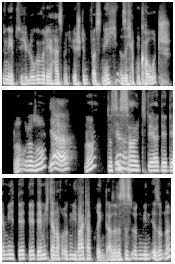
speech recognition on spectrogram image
Nee, Psychologe würde ja heißen, mit mir stimmt was nicht. Also ich habe einen Coach ne, oder so. Ja. Ne? Das ja. ist halt der, der, der, der, der, der mich da noch irgendwie weiterbringt. Also das ist irgendwie, also, ne,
